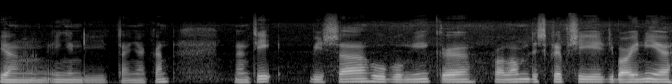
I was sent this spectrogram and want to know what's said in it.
yang ingin ditanyakan nanti bisa hubungi ke kolom deskripsi di bawah ini ya.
